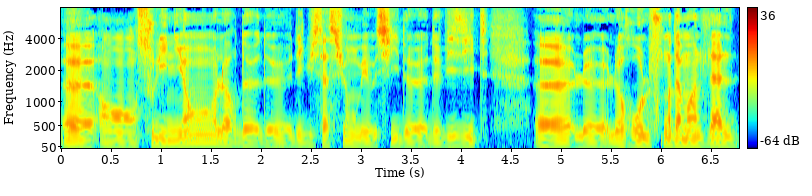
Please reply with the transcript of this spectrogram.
en soulignant lors de, de dégustations mais aussi de, de visites le, le, rôle fondamental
